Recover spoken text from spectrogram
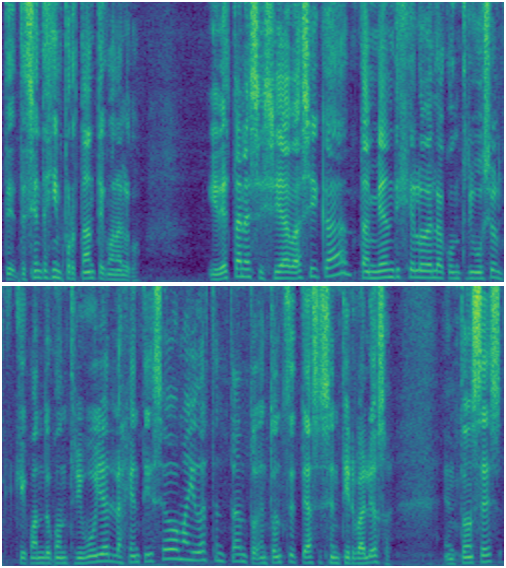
te, te sientes importante con algo. Y de esta necesidad básica también dije lo de la contribución, que cuando contribuyes la gente dice, oh, me ayudaste en tanto, entonces te hace sentir valioso. Entonces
